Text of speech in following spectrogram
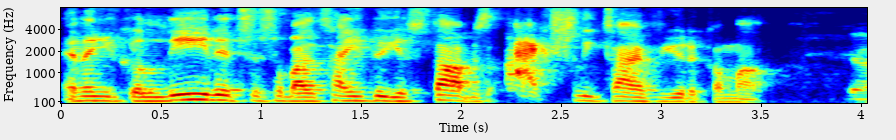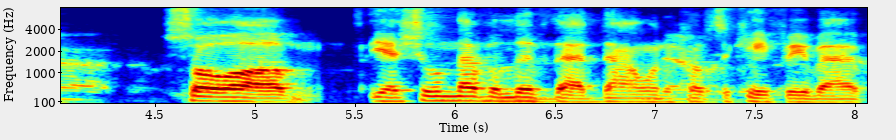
and then you can lead it to. So by the time you do your stop, it's actually time for you to come out. God, So um, yeah, she'll never live that down when it comes to kayfabe ab.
